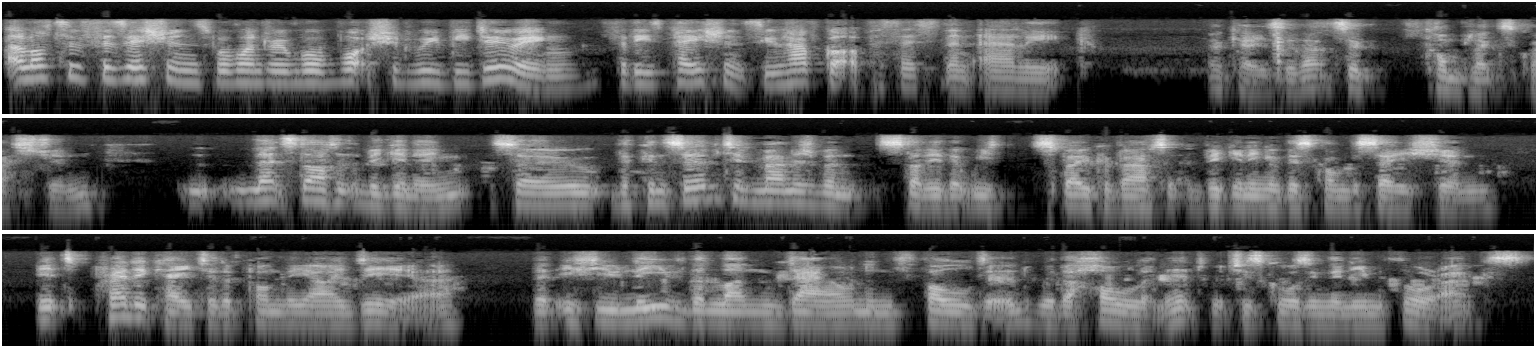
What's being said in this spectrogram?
a lot of physicians were wondering, well, what should we be doing for these patients who have got a persistent air leak? Okay, so that's a complex question. Let's start at the beginning. So the conservative management study that we spoke about at the beginning of this conversation, it's predicated upon the idea that if you leave the lung down and folded with a hole in it, which is causing the pneumothorax,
